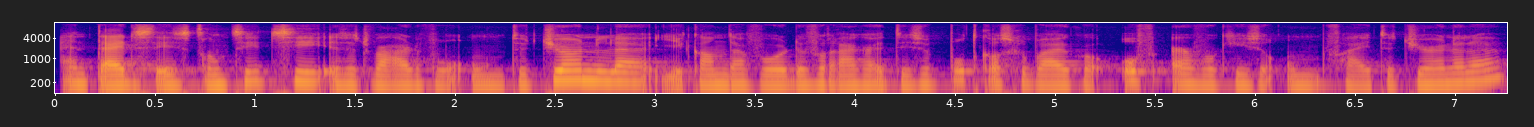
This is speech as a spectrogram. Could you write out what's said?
En tijdens deze transitie is het waardevol om te journalen. Je kan daarvoor de vraag uit deze podcast gebruiken of ervoor kiezen om vrij te journalen.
